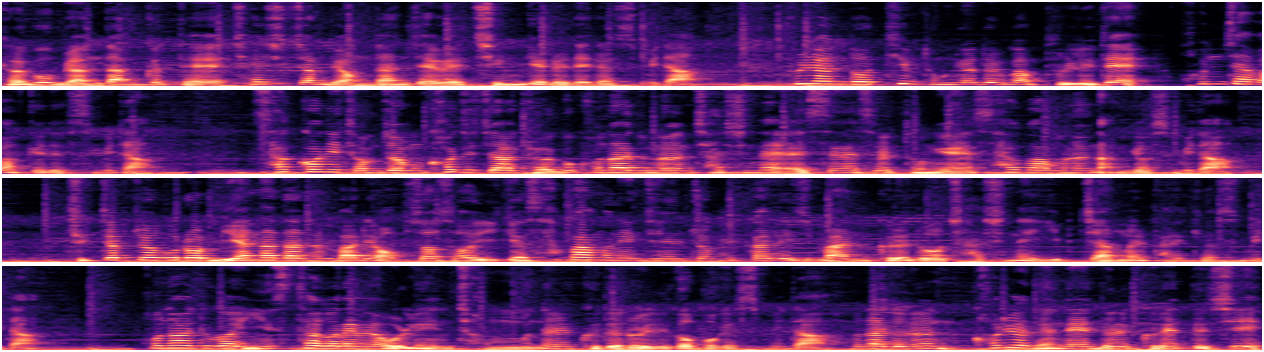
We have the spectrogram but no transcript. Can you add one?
결국 면담 끝에 첼시전 명단 제외 징계를 내렸습니다. 훈련도 팀 동료들과 분리돼 혼자 받게 됐습니다. 사건이 점점 커지자 결국 호날두는 자신의 SNS를 통해 사과문을 남겼습니다. 직접적으로 미안하다는 말이 없어서 이게 사과문인지는 좀 헷갈리지만 그래도 자신의 입장을 밝혔습니다. 호날두가 인스타그램에 올린 전문을 그대로 읽어보겠습니다. 호날두는 커리어 내내 늘 그랬듯이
